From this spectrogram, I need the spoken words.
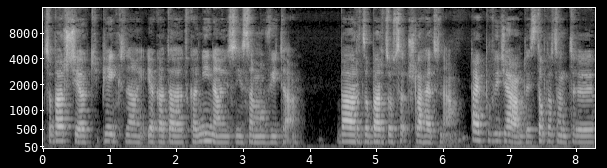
Zobaczcie, jaki piękna, jaka ta tkanina jest niesamowita. Bardzo, bardzo szlachetna. Tak jak powiedziałam, to jest 100% y,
